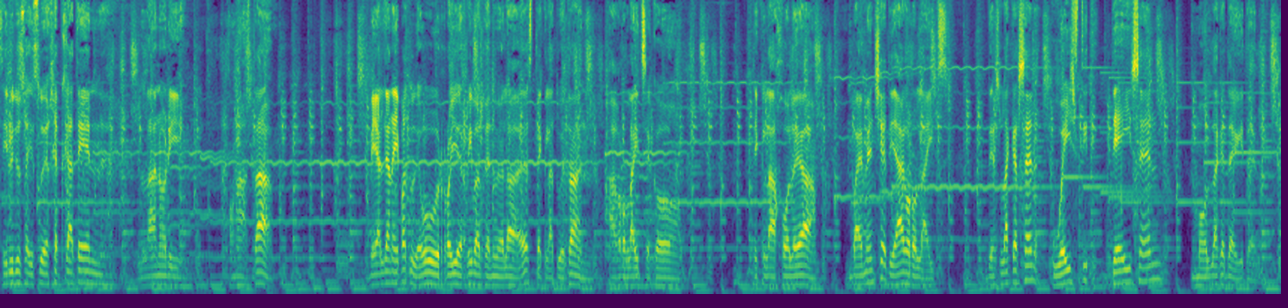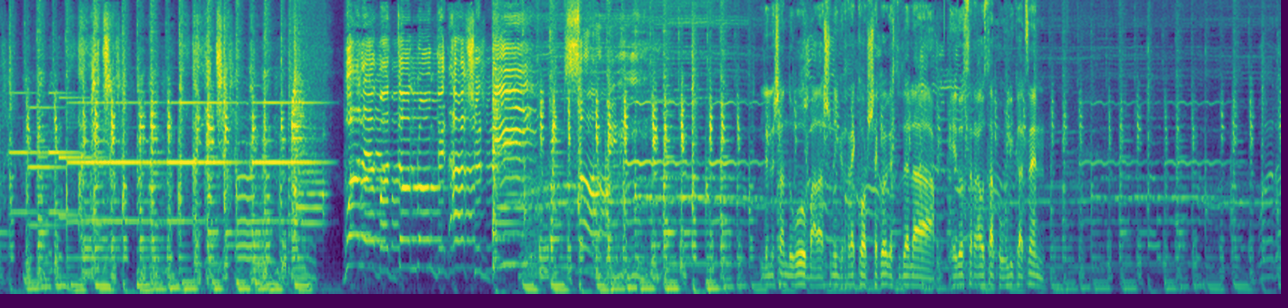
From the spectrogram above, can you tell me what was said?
Zirutu zaizue jepkaten lan hori ona, eta behaldean aipatu dugu Roger Ribas genuela, ez, teklatuetan, agrolaitzeko tekla jolea. Ba hemen txe, The Agrolights. The Slackersen Wasted Daysen moldaketa egiten. esan dugu badasunik rekordsekoek ez dutela edo zer gauza publikatzen.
